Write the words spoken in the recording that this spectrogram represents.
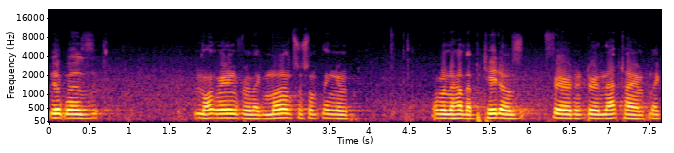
it was not raining for like months or something, and I wonder how the potatoes fared during that time. Like,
